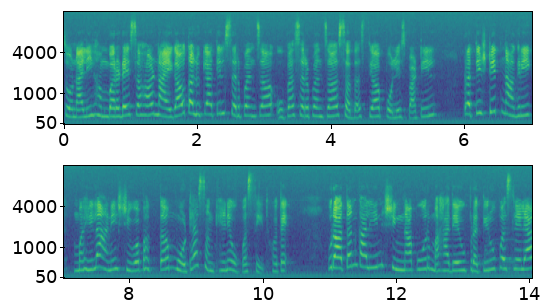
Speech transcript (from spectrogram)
सोनाली हंबर्डेसह नायगाव तालुक्यातील सरपंच उपसरपंच सदस्य पोलीस पाटील प्रतिष्ठित नागरिक महिला आणि शिवभक्त मोठ्या संख्येने उपस्थित होते. पुरातनकालीन शिंगणापूर महादेव प्रतिरूप असलेल्या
